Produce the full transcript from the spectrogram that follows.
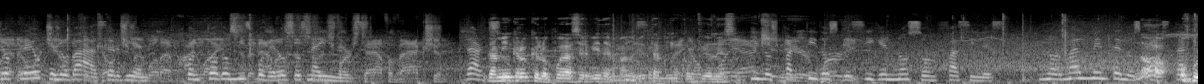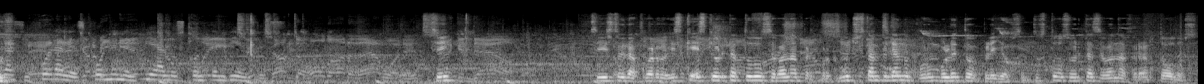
Yo creo que lo va a hacer bien, con todos mis poderosos. Dark También creo que lo puede hacer bien, hermano. Yo también confío en eso. Y los partidos que siguen no son fáciles. Normalmente los No. que están casi fuera les ponen el pie a los contendientes. Sí. Sí, estoy de acuerdo. Es que, es que ahorita todos se van a... Porque muchos están peleando por un boleto de playoffs. Entonces todos ahorita se van a aferrar, todos.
